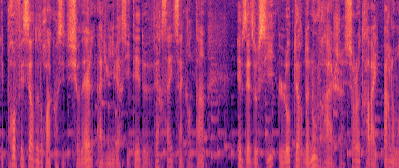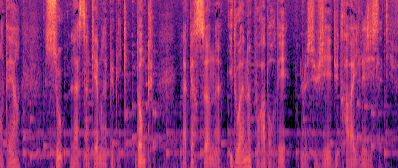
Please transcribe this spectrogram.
et professeur de droit constitutionnel à l'Université de Versailles-Saint-Quentin. Et vous êtes aussi l'auteur d'un ouvrage sur le travail parlementaire sous la Ve République. Donc, la personne idoine pour aborder le sujet du travail législatif.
